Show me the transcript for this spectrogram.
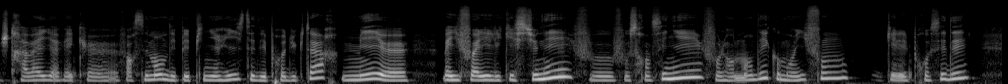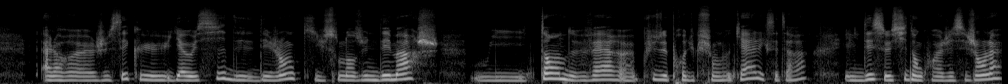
je travaille avec euh, forcément des pépiniéristes et des producteurs, mais euh, bah, il faut aller les questionner, il faut, se renseigner, il faut leur demander comment ils font, quel est le procédé. Alors, je sais qu'il y a aussi des, gens qui sont dans une démarche où ils tendent vers euh, plus de production locale, etc. Et l'idée, c'est aussi d'encourager ces gens-là.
